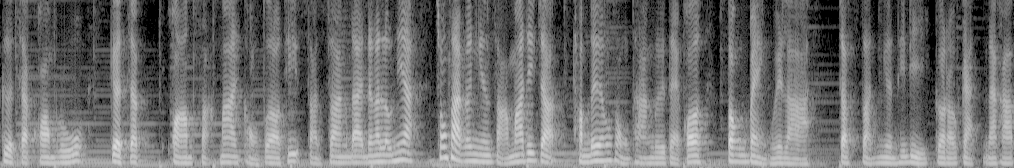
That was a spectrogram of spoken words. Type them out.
เกิดจากความรู้เกิดจากความสามารถของตัวเราที่สรรสร้างได้ดังนั้นแล้วเนี่ยช่องทางการเงินสามารถที่จะทำได้ทั้งสองทางเลย แต่ก็ต้องแบ่งเวลาจัดสรรเงินให้ดีก็แล้วกันนะครับ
